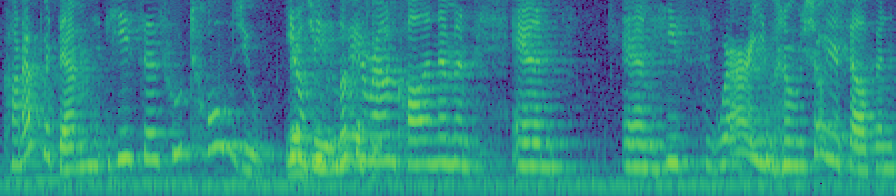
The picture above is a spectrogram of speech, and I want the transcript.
caught up with them, he says, "Who told you?" You That know, you he's looking around, calling them, and and and he's, "Where are you? Show yourself." And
